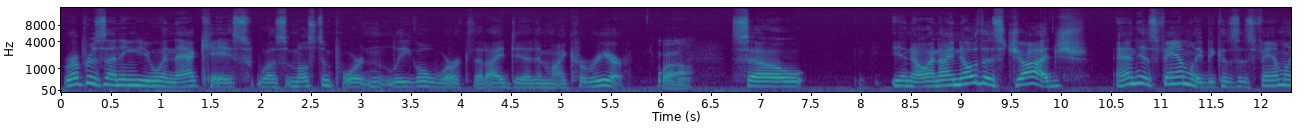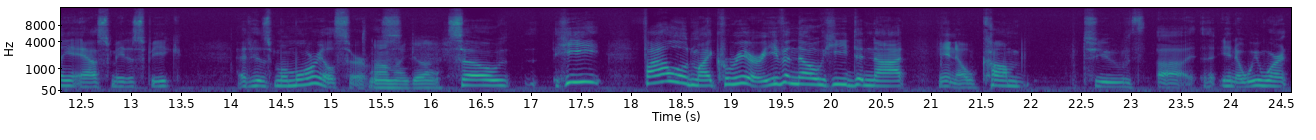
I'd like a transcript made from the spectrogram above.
Representing you in that case was the most important legal work that I did in my career. Wow. So, you know, and I know this judge and his family because his family asked me to speak at his memorial service. Oh my gosh. So he followed my career, even though he did not, you know, come to, uh, you know, we weren't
